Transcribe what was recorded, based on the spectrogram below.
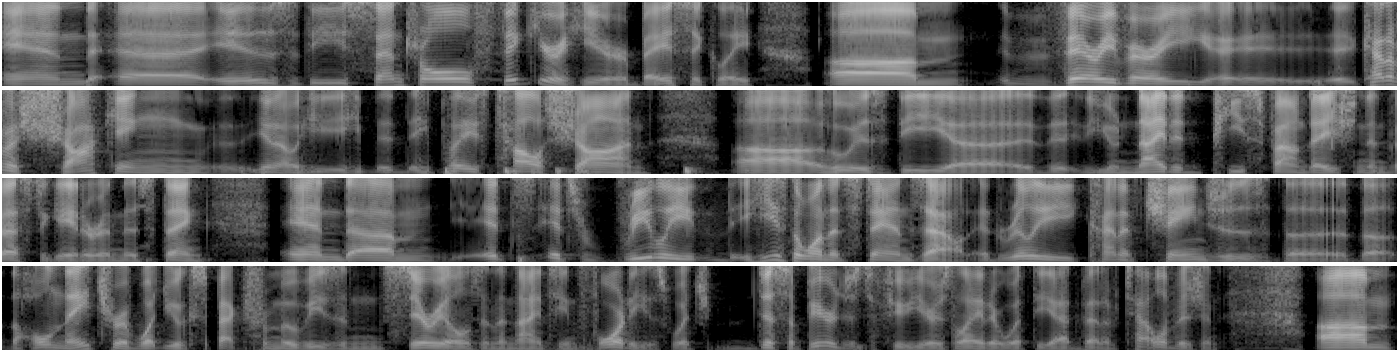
and uh, is the central figure here, basically. Um, very, very uh, kind of a shocking, you know, he, he, he plays Tal Shan, uh, who is the, uh, the United Peace Foundation investigator in this thing. And um, it's it's really he's the one that stands out. It really kind of changes the, the the whole nature of what you expect from movies and serials in the 1940s, which disappeared just a few years later with the advent of television. Um,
